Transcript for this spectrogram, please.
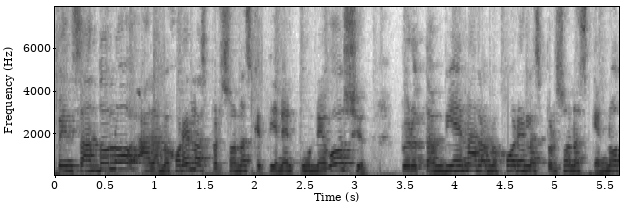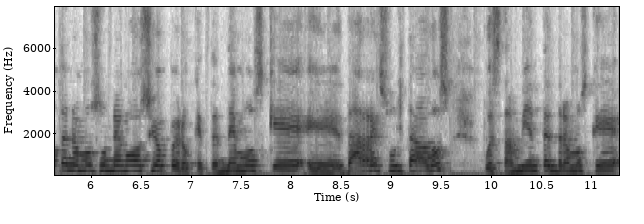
pensándolo a lo mejor en las personas que tienen un negocio, pero también a lo mejor en las personas que no tenemos un negocio, pero que tenemos que eh, dar resultados, pues también tendremos que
